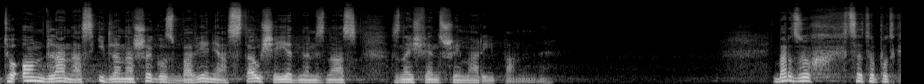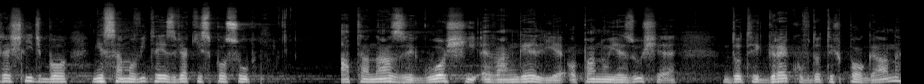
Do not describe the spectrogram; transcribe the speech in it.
to On dla nas i dla naszego zbawienia stał się jednym z nas, z Najświętszej Marii Panny. Bardzo chcę to podkreślić, bo niesamowite jest w jaki sposób Atanazy głosi Ewangelię o Panu Jezusie do tych Greków, do tych pogan,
